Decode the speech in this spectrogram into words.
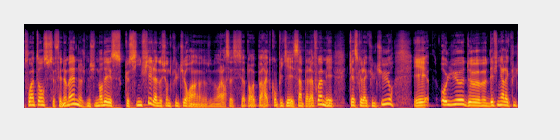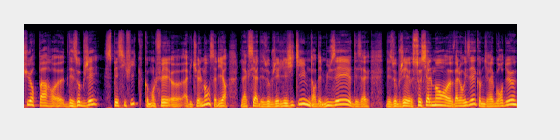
pointant ce phénomène, je me suis demandé ce que signifiait la notion de culture. Hein. Alors, ça, peut paraître compliqué et simple à la fois, mais qu'est-ce que la culture? Au lieu de définir la culture par euh, des objets spécifiques, comme on le fait euh, habituellement, c'est-à-dire l'accès à des objets légitimes dans des musées, des, objets socialement euh, valorisés, comme dirait Bourdieu,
